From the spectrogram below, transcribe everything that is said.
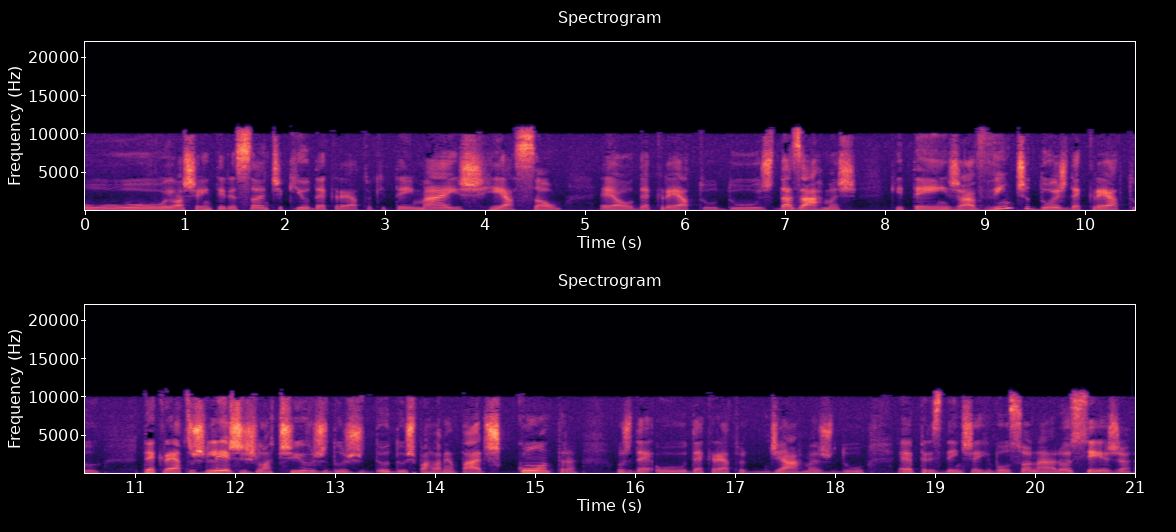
O, eu achei interessante que o decreto que tem mais reação é o decreto dos, das armas que tem já 22 decreto, decretos legislativos dos, dos parlamentares contra de, o decreto de armas do é, presidente Jair Bolsonaro. Ou seja,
